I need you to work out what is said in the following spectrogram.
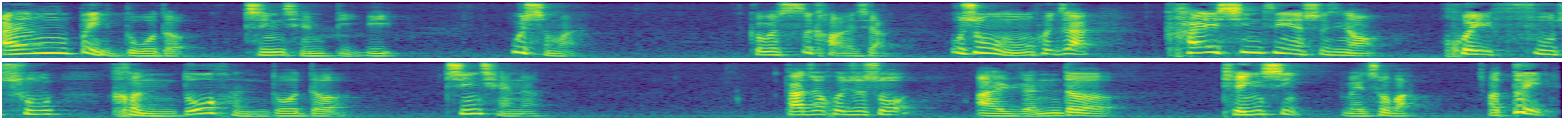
n 倍多的金钱比例。为什么？各位思考一下，为什么我们会在开心这件事情上会付出很多很多的金钱呢？大家会就说啊，人的天性没错吧？啊，对，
